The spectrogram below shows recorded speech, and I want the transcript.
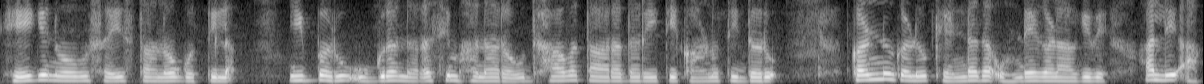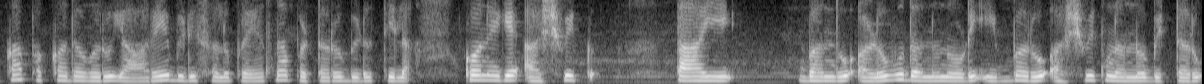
ಹೇಗೆ ನೋವು ಸಹಿಸ್ತಾನೋ ಗೊತ್ತಿಲ್ಲ. ಇಬ್ಬರು ಉಗ್ರ ನರಸಿಂಹನ ರೌದ್ರಾವತಾರದ ರೀತಿ ಕಾಣುತ್ತಿದ್ದರು. ಕಣ್ಣುಗಳು ಕೆಂಡದ ಉಂಡೆಗಳಾಗಿವೆ. ಅಲ್ಲಿ ಅಕ್ಕಪಕ್ಕದವರು ಯಾರೇ ಬಿಡಿಸಲು ಪ್ರಯತ್ನಪಟ್ಟರೂ ಬಿಡುತ್ತಿಲ್ಲ. ಕೊನೆಗೆ ಅಶ್ವಿಕ್ ತಾಯಿ ಬಂದು ಅಳುವುದನ್ನು ನೋಡಿ ಇಬ್ಬರು ಅಶ್ವಿಕ್ನನ್ನು ಬಿಟ್ಟರು.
